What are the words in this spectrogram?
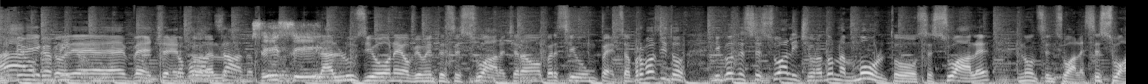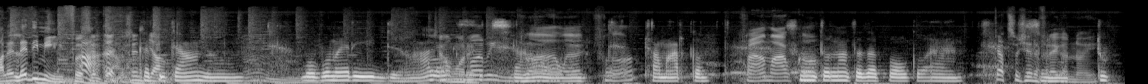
Ah, Abbiamo ecco, capito. eh, beh, certo. Dopo l'alzata, l'all- Sì, sì. L'allusione è ovviamente sessuale, ci eravamo persi un pezzo. A proposito di cose sessuali, c'è una donna molto sessuale, non sensuale, sessuale, Lady Milf. Ah, Sentiamo. ecco, sentiamo. Capitano, buon pomeriggio. Alex. Ciao. Ciao. Ciao Marco. Ciao Marco. Sono tornata da poco e Cazzo ce ne frega a noi. tutta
